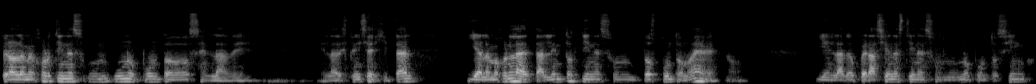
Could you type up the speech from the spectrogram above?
Pero a lo mejor tienes un 1.2 en la de en la experiencia digital y a lo mejor en la de talento tienes un 2.9, ¿no? Y en la de operaciones tienes un 1.5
